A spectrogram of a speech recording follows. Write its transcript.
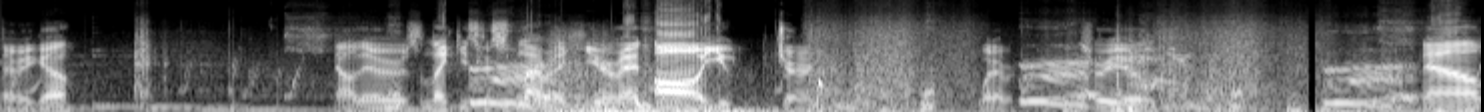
There we go. Now there's Lanky's Splat right here, and- Oh, you jerk. Whatever. Screw you. Now,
